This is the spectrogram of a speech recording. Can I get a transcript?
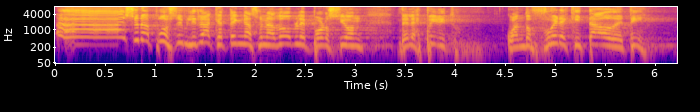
ah, es una posibilidad que tengas una doble porción del Espíritu cuando fuere quitado de ti.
